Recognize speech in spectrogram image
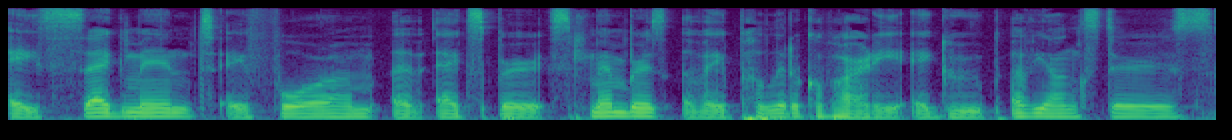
a segment, a forum of experts, members of a political party, a group of youngsters.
